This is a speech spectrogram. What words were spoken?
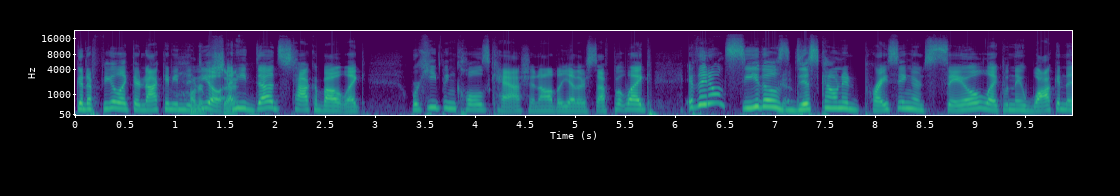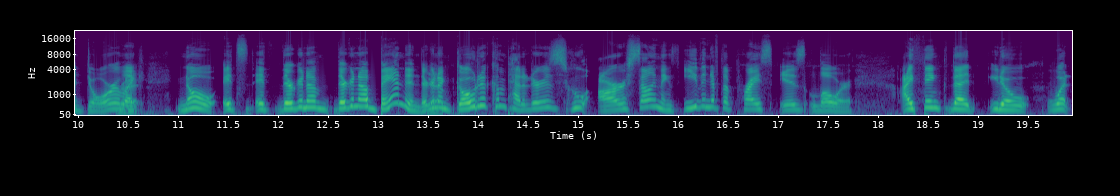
gonna feel like they're not getting the deal. 100%. And he does talk about like we're keeping Kohl's cash and all the other stuff, but like if they don't see those discounted pricing or sale, like when they walk in the door, Right. like no, it's it. They're gonna they're gonna abandon. They're gonna go to competitors who are selling things, even if the price is lower. I think that you know what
